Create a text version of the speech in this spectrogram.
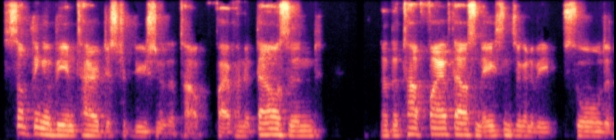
something of the entire distribution of the top 500,000. Now the top 5,000 ASINs are going to be sold at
